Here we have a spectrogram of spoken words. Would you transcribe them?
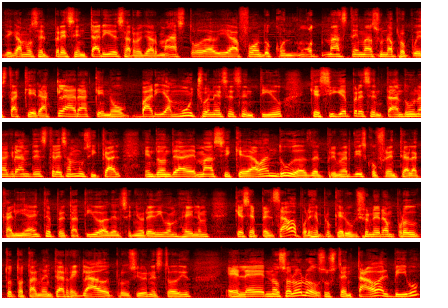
digamos, el presentar y desarrollar más todavía a fondo, con más temas, una propuesta que era clara, que no varía mucho en ese sentido, que sigue presentando una gran destreza musical, en donde además, si quedaban dudas del primer disco frente a la calidad interpretativa del señor Eddie Van Halen, que se pensaba, por ejemplo, que Eruption era un producto totalmente arreglado y producido en estudio, él eh, no solo lo sustentaba al vivo,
